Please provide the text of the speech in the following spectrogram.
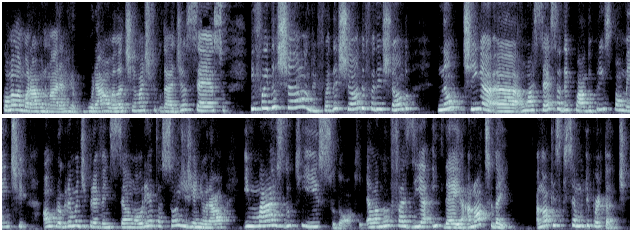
Como ela morava numa área rural, ela tinha mais dificuldade de acesso e foi deixando, e foi deixando, e foi deixando. Não tinha uh, um acesso adequado, principalmente a um programa de prevenção, a orientações de higiene oral, e mais do que isso, Doc, ela não fazia ideia. Anote isso daí. Anote isso que isso é muito importante.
